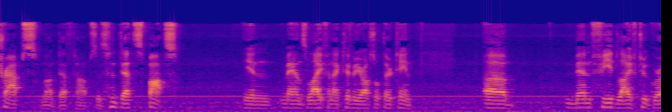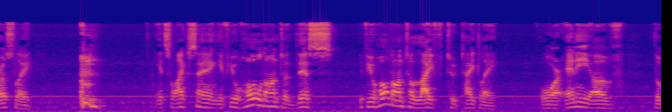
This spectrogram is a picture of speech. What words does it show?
traps, not death tops, is death spots in man's life and activity are also 13? uh, men feed life too grossly. it's like saying if you hold on to this, if you hold on to life too tightly, or any of the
